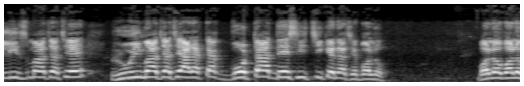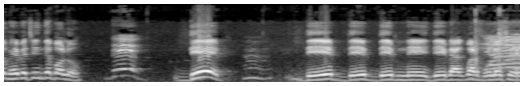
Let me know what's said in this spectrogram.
ইলিশ মাছ আছে রুই মাছ আছে আর একটা গোটা দেশি চিকেন আছে বলো। বলো বলো ভেবে চিনতে বলো। দেব। দেব? দেব দেব দেব নেই দেব একবার বলেছে।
